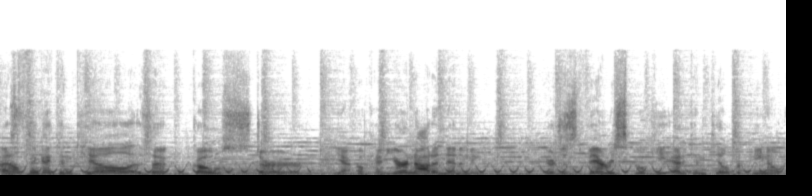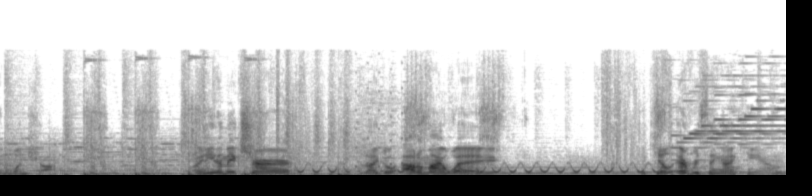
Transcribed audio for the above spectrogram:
I don't think I can kill the ghoster. Yeah, okay, you're not an enemy. You're just very spooky and can kill Peppino in one shot. So I need to make sure that I go out of my way to kill everything I can.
